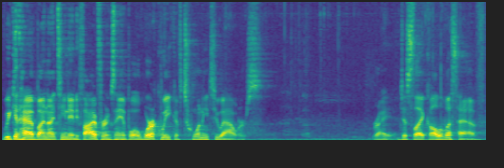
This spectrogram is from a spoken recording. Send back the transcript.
we could have, by 1985, for example, a work week of 22 hours, right? Just like all of us have.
